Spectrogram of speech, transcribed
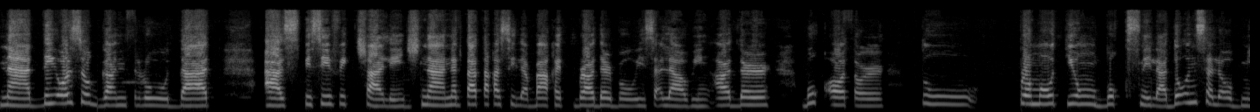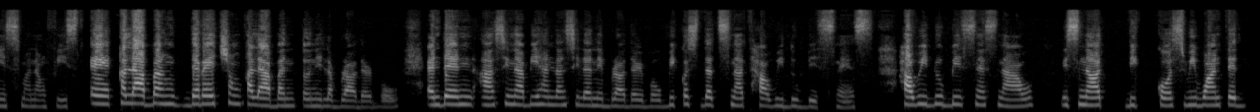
na they also gone through that uh, specific challenge na nagtataka sila bakit Brother Bo is allowing other book author to promote yung books nila doon sa loob mismo ng feast. Eh, kalabang, diretsong kalaban to nila Brother Bo. And then, uh, sinabihan lang sila ni Brother Bo because that's not how we do business. How we do business now is not because we wanted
